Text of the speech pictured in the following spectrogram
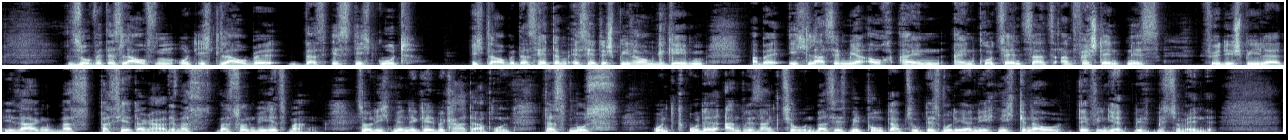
So wird es laufen und ich glaube, das ist nicht gut. Ich glaube, das hätte, es hätte Spielraum gegeben, aber ich lasse mir auch ein, ein Prozentsatz an Verständnis für die Spieler, die sagen, was passiert da gerade? Was, was sollen wir jetzt machen? Soll ich mir eine gelbe Karte abholen? Das muss, und, oder andere Sanktionen. Was ist mit Punktabzug? Das wurde ja nicht, nicht genau definiert bis, bis zum Ende.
